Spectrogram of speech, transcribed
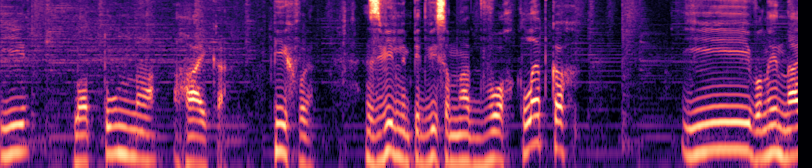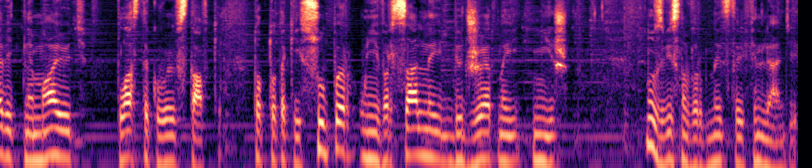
і латунна гайка. Піхви з вільним підвісом на двох клепках, і вони навіть не мають пластикової вставки. Тобто такий супер універсальний бюджетний ніж. Ну, звісно, виробництво Фінляндії.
